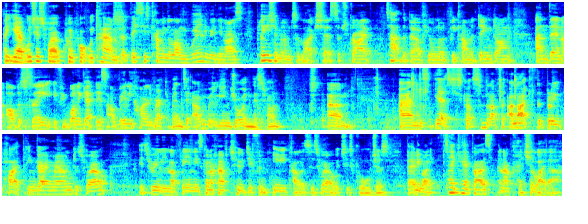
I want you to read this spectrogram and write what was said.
But yeah, we'll just work with what we can. But this is coming along really, really nice. Please remember to like, share, subscribe, tap the bell if you want to become a ding dong. And then obviously, if you want to get this, I really highly recommend it. I'm really enjoying this one. Um, and yeah, it's just got some lovely, I like the blue piping going around as well. It's really lovely and he's going to have two different E colours as well, which is gorgeous. But anyway, take care guys and I'll catch you later.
